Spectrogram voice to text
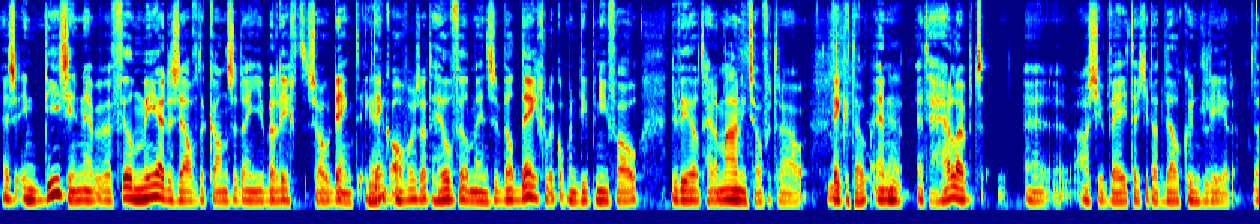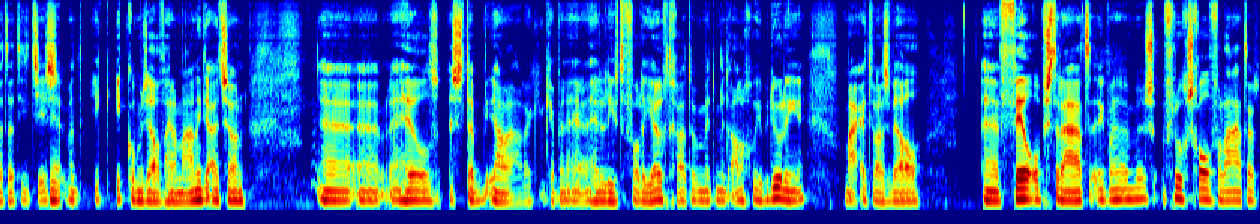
Dus in die zin hebben we veel meer dezelfde kansen dan je wellicht zo denkt. Ik Ja. denk overigens dat heel veel mensen wel degelijk op een diep niveau de wereld helemaal niet zo vertrouwen. ik denk het ook. En ja. het helpt eh, als je weet dat je dat wel kunt leren. Dat dat iets is. Want ik, ik kom zelf helemaal niet uit zo'n heel stabiel. Nou, ik- heb een he- hele liefdevolle jeugd gehad met, met alle goede bedoelingen. Maar het was wel eh, veel op straat. Ik was vroeg schoolverlater.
